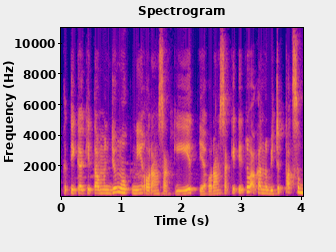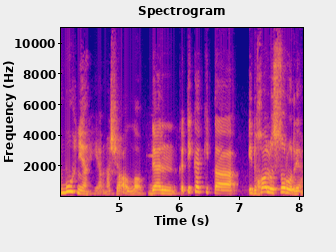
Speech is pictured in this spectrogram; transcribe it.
ketika kita menjenguk nih orang sakit, ya orang sakit itu akan lebih cepat sembuhnya, ya masya Allah. Dan ketika kita idholus surur ya,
